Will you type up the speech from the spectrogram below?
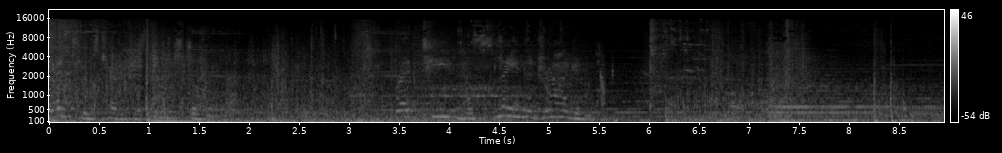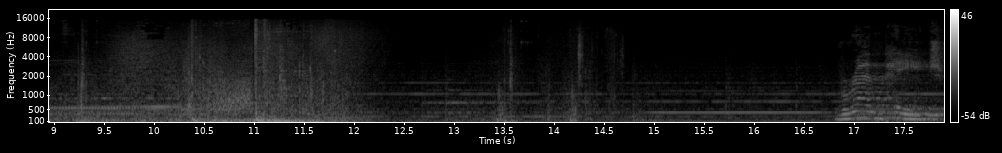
Red Team's turret has been destroyed. Red Team has slain the dragon. Rampage.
